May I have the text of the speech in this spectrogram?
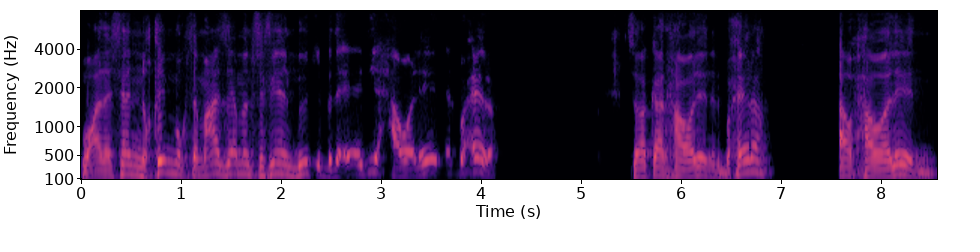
وعلشان نقيم مجتمعات زي ما أنتم شايفين البيوت البدائية دي حوالين البحيرة. سواء كان حوالين البحيرة أو حوالين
